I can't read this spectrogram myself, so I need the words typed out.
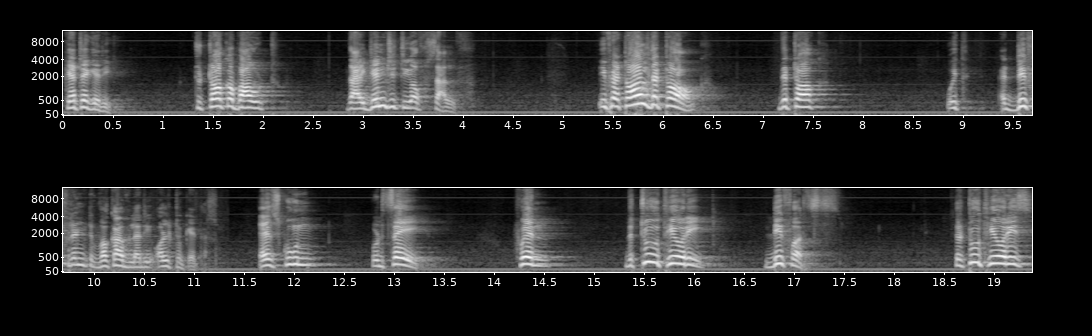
category to talk about the identity of self. If at all they talk, they talk with a different vocabulary altogether. As Kuhn would say, when the two theory differs, the two theories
